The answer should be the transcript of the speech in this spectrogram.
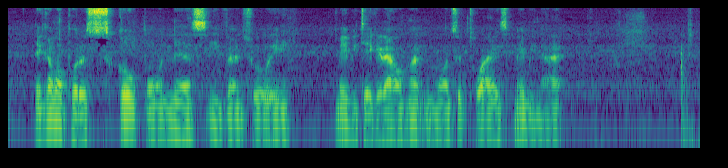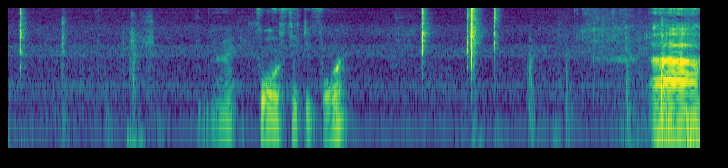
I think I'm gonna put a scope on this eventually. Maybe take it out hunting once or twice, maybe not. All right, 454. Uh,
